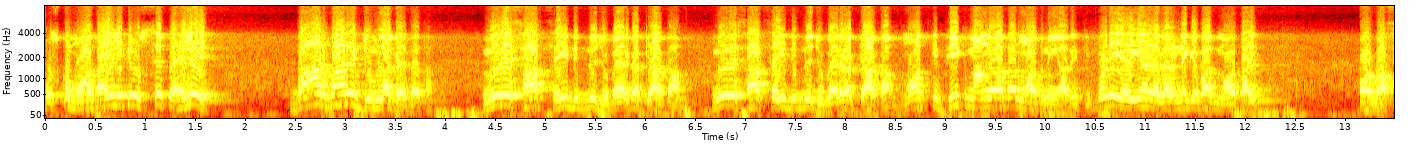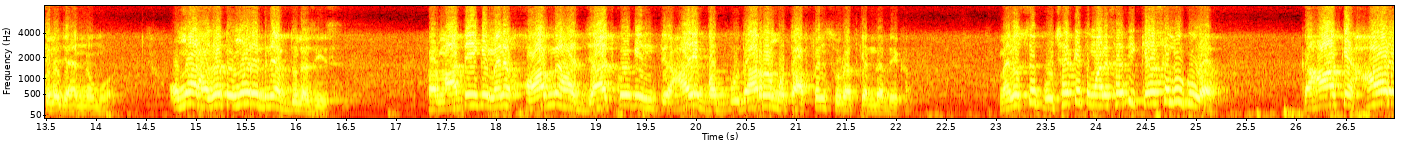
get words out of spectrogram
उसको मौत आई, लेकिन उससे पहले बार बार एक जुमला कहता था, मेरे साथ शहीद इब्ने जुबैर का क्या काम? मेरे साथ शहीद इब्ने जुबैर का क्या काम? मौत की भीख मांग रहा था और मौत नहीं आ रही थी। बड़ी एड़ियाँ रगड़ने के बाद मौत आई और वासिल जहन्नुम हुआ। उमर, हज़रत उमर इब्ने अब्दुल अज़ीज़ फरमाते हैं कि मैंने ख्वाब में हज्जाज को एक इंतहाई बदबूदार और मुताफिन सूरत के अंदर देखा। मैंने उससे पूछा कि तुम्हारे साथ ही क्या सलूक हुआ है? कहा कि हर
